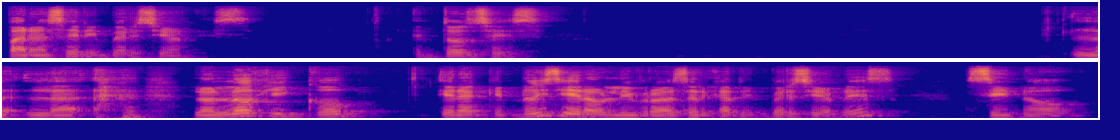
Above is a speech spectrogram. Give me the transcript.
para hacer inversiones. Entonces, lo lógico era que no hiciera un libro acerca de inversiones, sino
